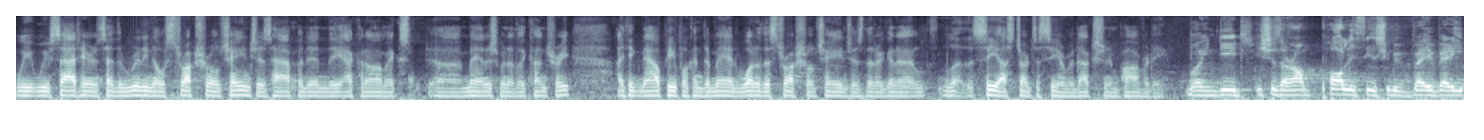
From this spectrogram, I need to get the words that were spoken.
we, we've sat here and said there really no structural changes happened in the economic uh, management of the country. I think now people can demand what are the structural changes that are going to see us start to see a reduction in poverty. Well, indeed, issues around policies should be very, very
